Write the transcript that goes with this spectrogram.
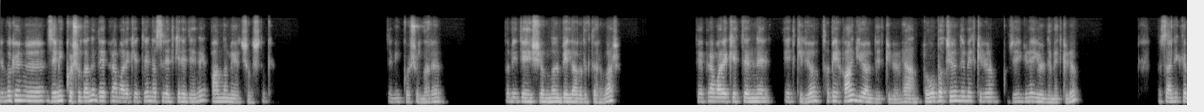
E, Bugün e, zemin koşullarının deprem hareketleri nasıl etkilediğini anlamaya çalıştık. Zemin koşulları tabii değişiyor. Bunların belli aralıkları var. Deprem hareketlerini etkiliyor. Tabii hangi yönde etkiliyor? Yani doğu batı yönde mi etkiliyor? Kuzey güney yönde mi etkiliyor? Özellikle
